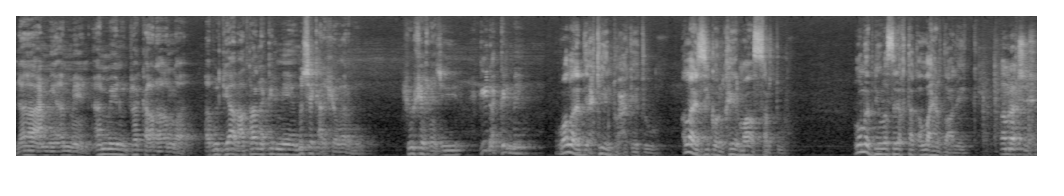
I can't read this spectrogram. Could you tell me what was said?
لا عمي أمن أمن وتوكل على الله. أبو دياب أعطانا كلمة مسك على شواربه شو شيخ نزير احكي لك كلمة. والله اللي بدي أحكيه أنتم حكيتوه. الله يجزيكم الخير ما قصرتوا قوم ابني وصل أختك الله يرضى عليك. أمرك شيخي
